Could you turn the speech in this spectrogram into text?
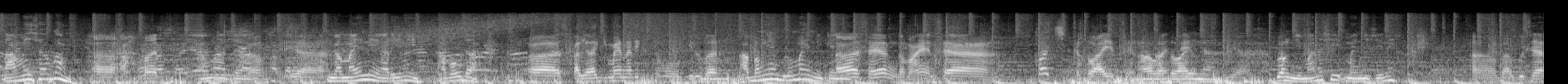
Namanya siapa bang? Eh, Ahmad Ahmad ya. ya Nggak main nih hari ini? Apa udah? eh, sekali lagi main nanti ketemu Gilbert Abangnya belum main nih kayaknya. Eh, saya nggak main saya coach ketuain saya Oh, ketuain ya. Iya. Bang gimana sih main di sini? Eh, bagus ya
